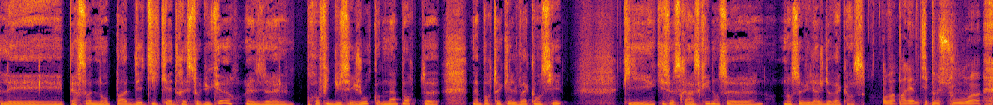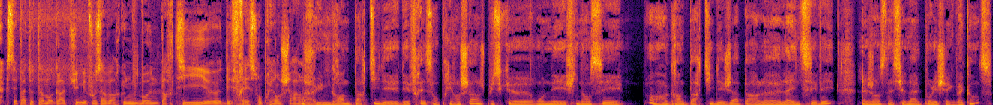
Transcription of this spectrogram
les personnes n'ont pas d'étiquette resto du cœur. Elles, profitent du séjour comme n'importe n'importe quel vacancier qui qui se serait inscrit dans ce dans ce village de vacances. On va parler un petit peu sous. Hein. C'est pas totalement gratuit, mais il faut savoir qu'une bonne partie euh, des frais sont pris en charge. Bah, une grande partie des, des, frais sont pris en charge puisque on est financé en grande partie déjà par l'ANCV, l'Agence nationale pour les chèques vacances,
